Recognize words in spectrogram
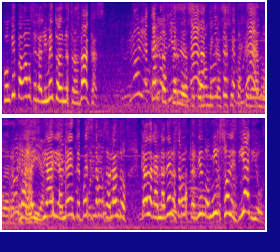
¿Con qué pagamos el alimento de nuestras vacas? Gloria, ¿Cuántas pérdidas económicas eso está generando de repente? Ay, diariamente, pues estamos hablando, cada ganadero estamos perdiendo mil soles diarios.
